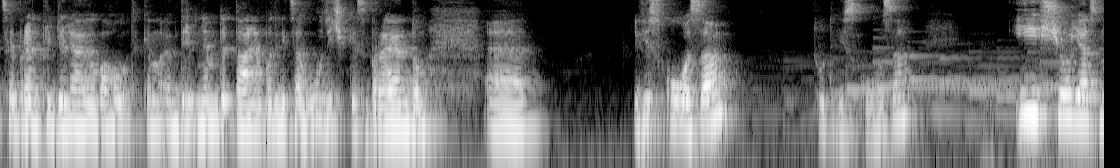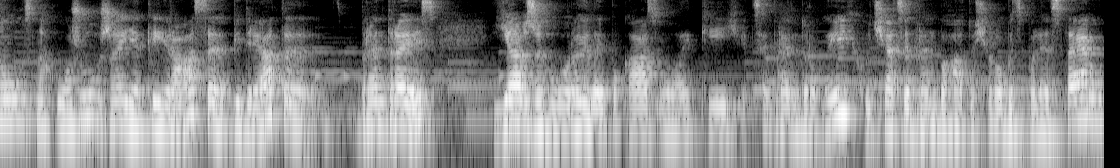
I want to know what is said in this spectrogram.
Цей бренд приділяє увагу таким дрібним деталям. Подивіться, гузички з брендом. Віскоза. Тут віскоза. І що я знову знаходжу вже який раз е, підряд е, бренд Рейс. Я вже говорила і показувала, який це бренд дорогий, хоча цей бренд багато що робить з поліестеру.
